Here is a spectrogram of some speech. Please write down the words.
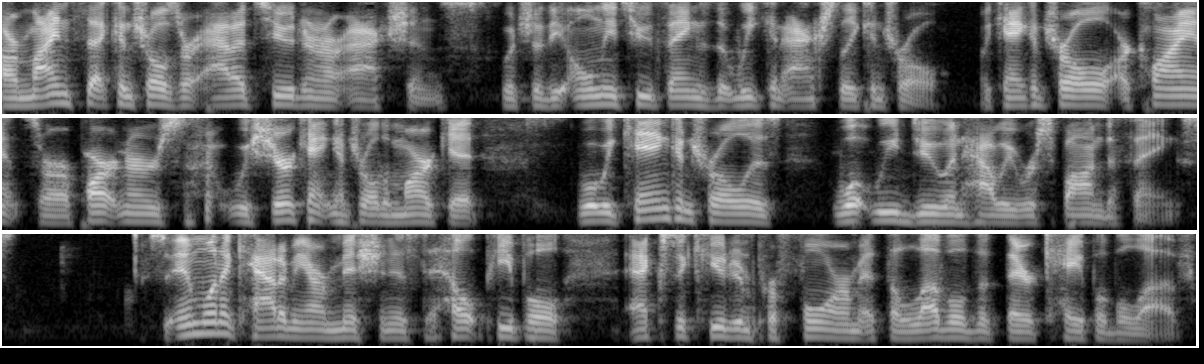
our mindset controls our attitude and our actions, which are the only two things that we can actually control. We can't control our clients or our partners. We sure can't control the market. What we can control is what we do and how we respond to things. So, M1 Academy, our mission is to help people execute and perform at the level that they're capable of.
